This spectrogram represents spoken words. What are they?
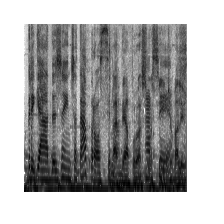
Obrigada, gente. Até a próxima. Até a próxima, Até. Cíntia. Valeu.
